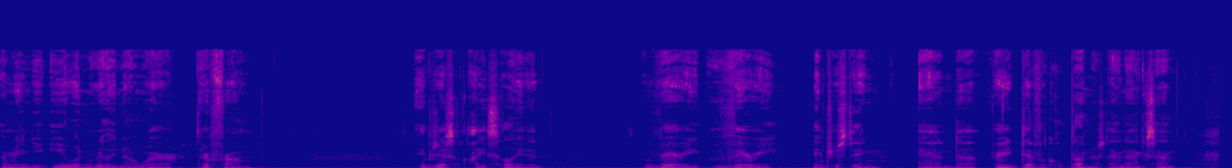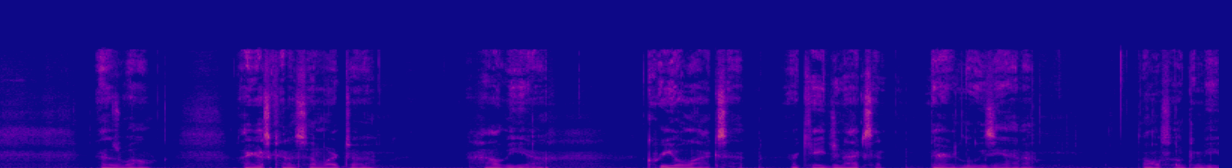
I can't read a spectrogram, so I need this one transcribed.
I mean, you, you wouldn't really know where they're from. They've just isolated. Very, very interesting and uh, very difficult to understand accent as well. I guess kind of similar to how the uh, Creole accent or Cajun accent there in Louisiana also can be,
